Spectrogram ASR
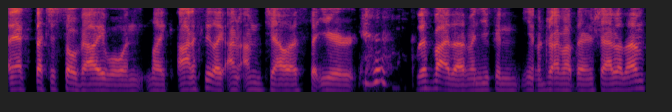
and that's that's just so valuable and like honestly like I'm I'm jealous that you're live by them and you can you know drive out there and shadow them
